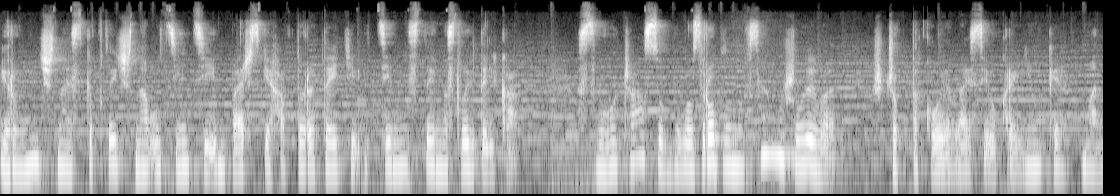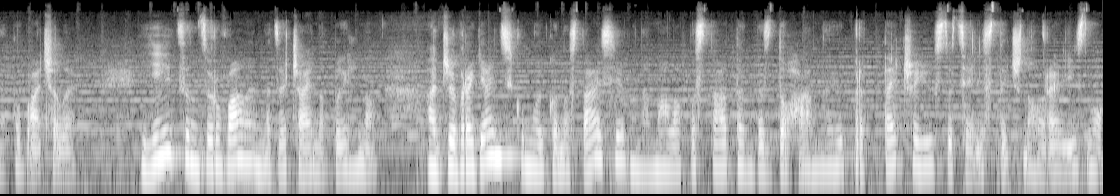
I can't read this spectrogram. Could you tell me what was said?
іронічна і скептична у цінці імперських авторитетів і цінностей мислителька, свого часу було зроблено все можливе, щоб такої Лесі Українки ми не побачили. Її цензурували надзвичайно пильно, адже в радянському іконостасі вона мала постати бездоганною предтечею соціалістичного реалізму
